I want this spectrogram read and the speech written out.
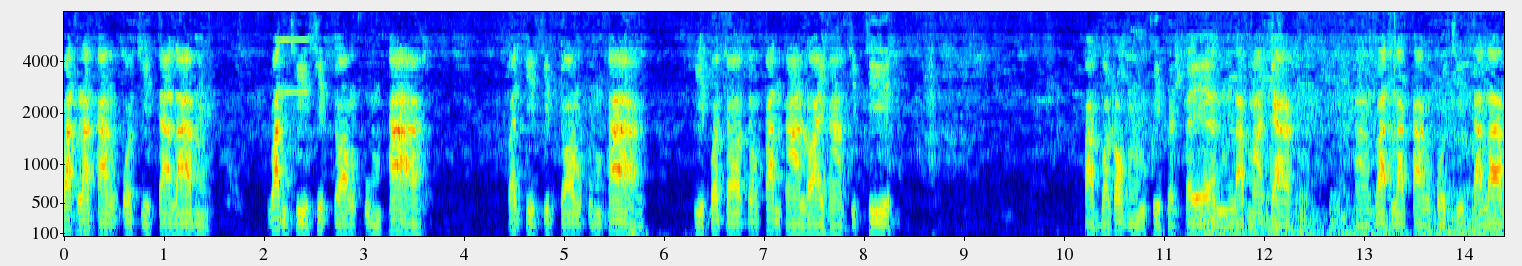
วัดละคังโกสิตาราม วันที่สิบสองกุมภาวันที่สิบสองกุมภาปีพศสองพันห้าร้อยห้าสิบสี่ ระบรมที่เป็นรับมาจากวัดละคังโกสิตาราม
